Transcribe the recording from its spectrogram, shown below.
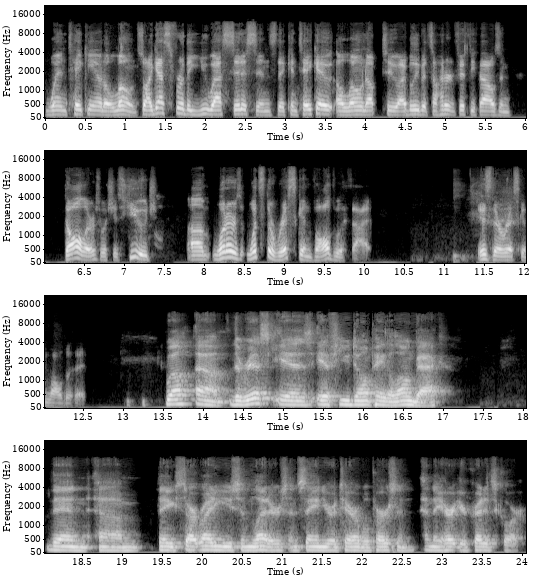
when taking out a loan? So I guess for the U.S. citizens that can take out a loan up to I believe it's one hundred fifty thousand dollars, which is huge. Um, what are what's the risk involved with that? Is there risk involved with it? Well, um, the risk is if you don't pay the loan back, then um, they start writing you some letters and saying you're a terrible person and they hurt your credit score.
